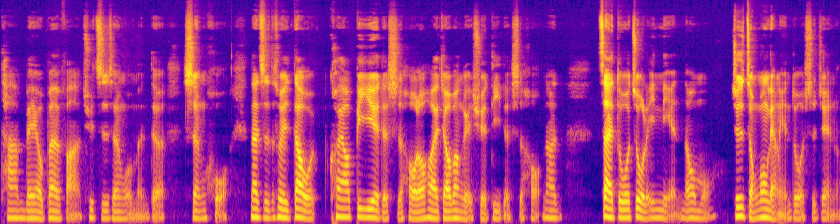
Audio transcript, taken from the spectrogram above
它没有办法去支撑我们的生活。那之所以到我快要毕业的时候，然后后来交棒给学弟的时候，那再多做了一年，然后我们就是总共两年多的时间了，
